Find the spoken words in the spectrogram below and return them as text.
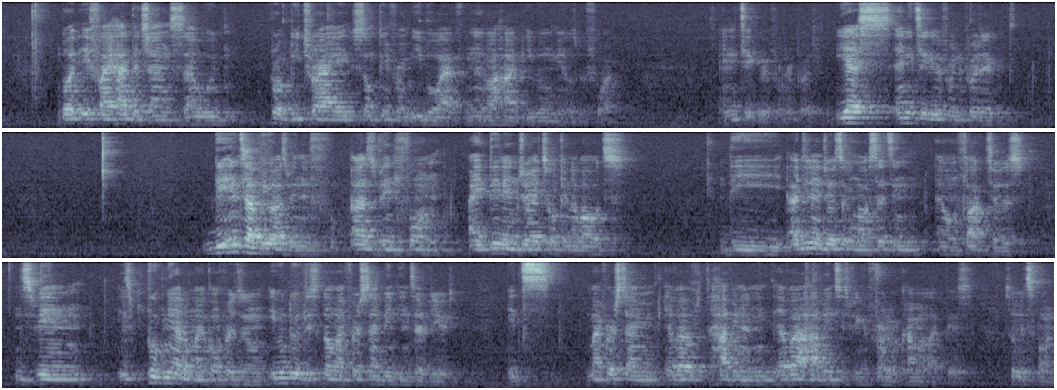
but if I had the chance, I would probably try something from Igbo. I've never had Igbo meals before. Any takeaway from the project? Yes, any takeaway from the project. The interview has been has been fun. I did enjoy talking about the. I did enjoy talking about certain um, factors. It's been. It's put me out of my comfort zone. Even though this is not my first time being interviewed, it's my first time ever having an ever having to speak in front of a camera like this. So it's fun.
